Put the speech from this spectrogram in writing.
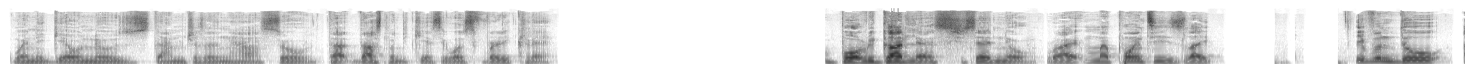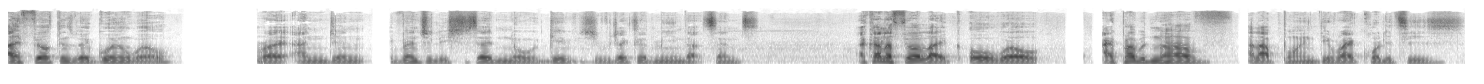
when a girl knows that I'm interested in her. So that that's not the case. It was very clear. But regardless, she said no, right? My point is like, even though I felt things were going well, right? And then eventually she said no, gave she rejected me in that sense. I kind of felt like, oh well, I probably didn't have at that point the right qualities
